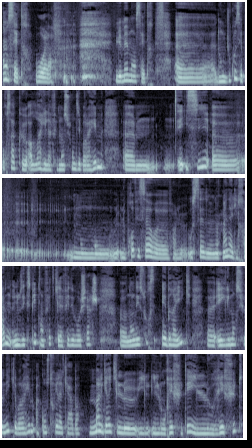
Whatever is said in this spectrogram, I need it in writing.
ancêtre, voilà. le même ancêtre. Euh, donc du coup, c'est pour ça que Allah il a fait mention d'Ibrahim. Euh, et ici, euh, le, professeur, enfin le Oussed Norman Ali Khan, nous explique en fait qu'il a fait des recherches dans des sources hébraïques et il est mentionné qu'Ibrahim a construit la Kaaba. Malgré qu'ils l'ont réfuté, il le réfute,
